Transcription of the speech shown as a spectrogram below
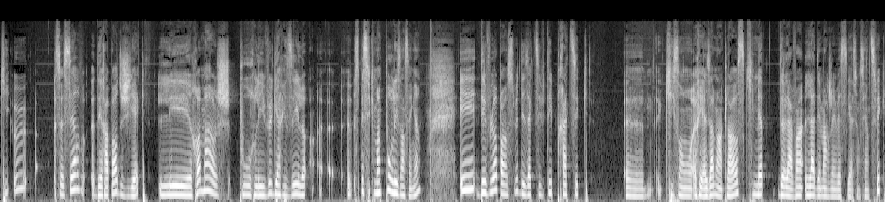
qui eux se servent des rapports du GIEC, les remâchent pour les vulgariser là, euh, spécifiquement pour les enseignants et développent ensuite des activités pratiques euh, qui sont réalisables en classe, qui mettent de l'avant la démarche d'investigation scientifique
